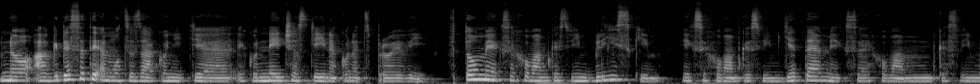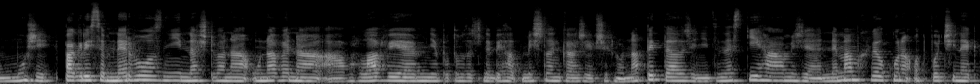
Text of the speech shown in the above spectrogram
No a kde se ty emoce zákonitě jako nejčastěji nakonec projeví? V tom, jak se chovám ke svým blízkým, jak se chovám ke svým dětem, jak se chovám ke svýmu muži. Pak, když jsem nervózní, naštvaná, unavená a v hlavě mě potom začne běhat myšlenka, že je všechno napitel, že nic nestíhám, že nemám chvilku na odpočinek,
